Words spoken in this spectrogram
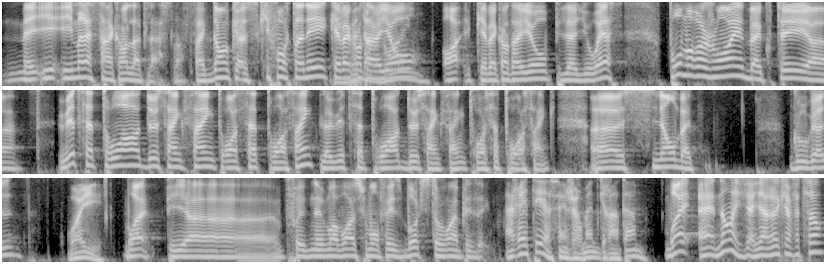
mais il, il me reste encore de la place. Là. Fait que donc, euh, ce qu'il faut retenir, Québec-Ontario, ouais, Québec-Ontario, puis le US. Pour me rejoindre, ben, écoutez, euh, 873-255-3735, le 873-255-3735. Euh, sinon, ben, Google. Oui. Ouais, puis euh, vous pouvez venir me voir sur mon Facebook, c'est toujours un plaisir. Arrêtez à Saint-Germain-de-Grand-Am. Ouais, euh, non, il y, il en a qui a fait ça.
